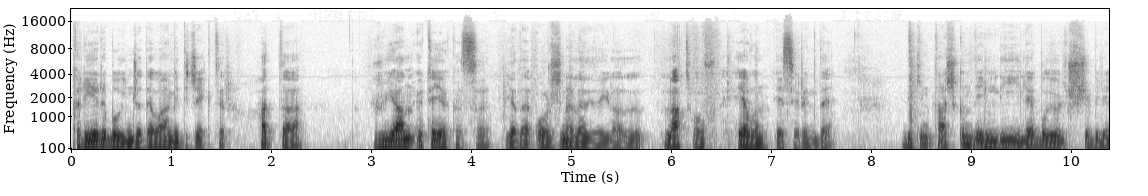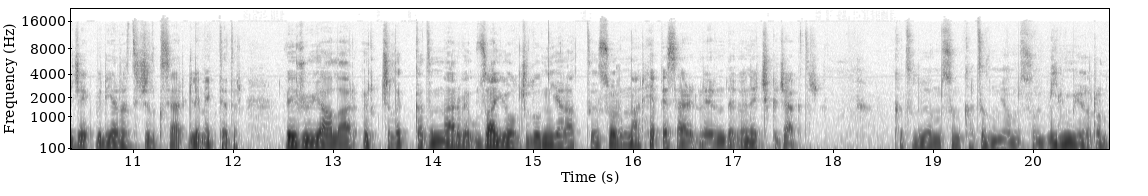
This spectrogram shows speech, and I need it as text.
kariyeri boyunca devam edecektir. Hatta Rüyanın Öte Yakası ya da orijinal adıyla Lot of Heaven eserinde Dick'in taşkın deliliği ile boy ölçüşebilecek bir yaratıcılık sergilemektedir. Ve rüyalar, ırkçılık, kadınlar ve uzay yolculuğunun yarattığı sorunlar hep eserlerinde öne çıkacaktır. Katılıyor musun, katılmıyor musun bilmiyorum.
